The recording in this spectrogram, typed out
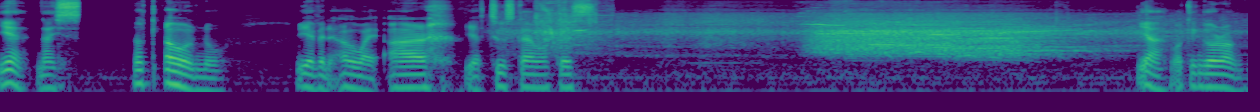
Yeah, nice. Okay. Oh no. We have an LYR. We have two Skywalkers. Yeah, what can go wrong?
